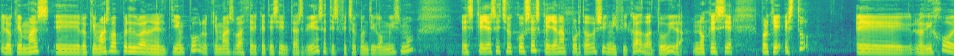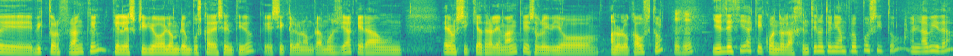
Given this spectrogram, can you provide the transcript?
lo, que más, eh, lo que más va a perdurar en el tiempo, lo que más va a hacer que te sientas bien, satisfecho contigo mismo, es que hayas hecho cosas que hayan aportado significado a tu vida. No que sea. Porque esto eh, lo dijo eh, Víctor Frankl, que le escribió El hombre en busca de sentido, que sí que lo nombramos ya, que era un, era un psiquiatra alemán que sobrevivió al holocausto. Ujú. Y él decía que cuando la gente no tenía un propósito en la vida,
